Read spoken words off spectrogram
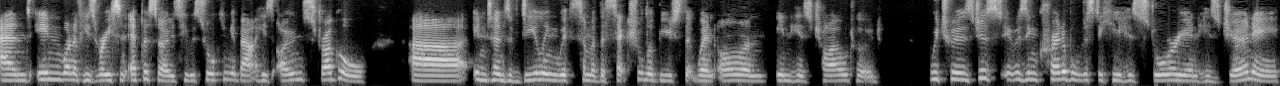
And in one of his recent episodes, he was talking about his own struggle uh, in terms of dealing with some of the sexual abuse that went on in his childhood, which was just, it was incredible just to hear his story and his journey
